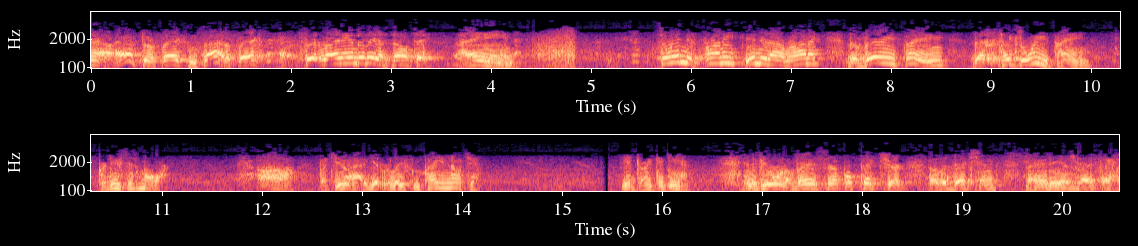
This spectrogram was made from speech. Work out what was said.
now, after effects and side effects fit right into this, don't they? Pain. So isn't it funny? Isn't it ironic? The very thing that takes away pain produces more. Ah, but you know how to get relief from pain, don't you? You drink again. And if you want a very simple picture of addiction, there it is right there.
